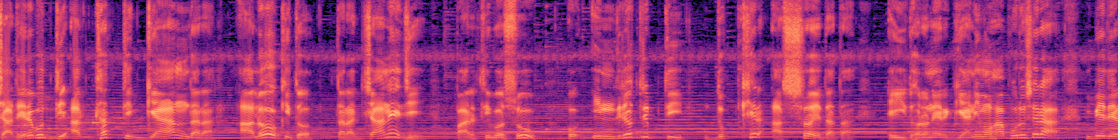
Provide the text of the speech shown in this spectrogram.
যাদের বুদ্ধি আধ্যাত্মিক জ্ঞান দ্বারা আলোকিত, তারা জানে যে পার্থিব সুখ ও ইন্দ্রিয় তৃপ্তি দুঃখের আশ্রয়দাতা। এই ধরনের জ্ঞানী মহাপুরুষেরা বেদের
